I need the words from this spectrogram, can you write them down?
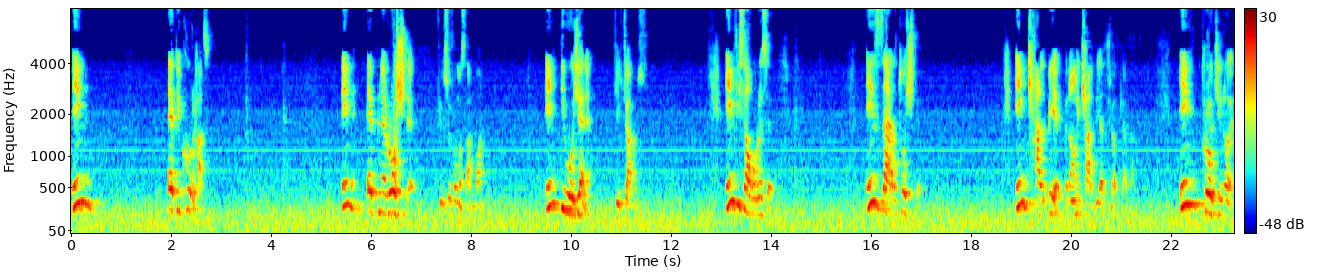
این اپیکور هست. این ابن رشد فیلسوف مسلمان. این دیوژنه دیوجانوس این فیساغورسه این زرتشته این کلبیه به نام کلبی از یاد کردم این پروجینوه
